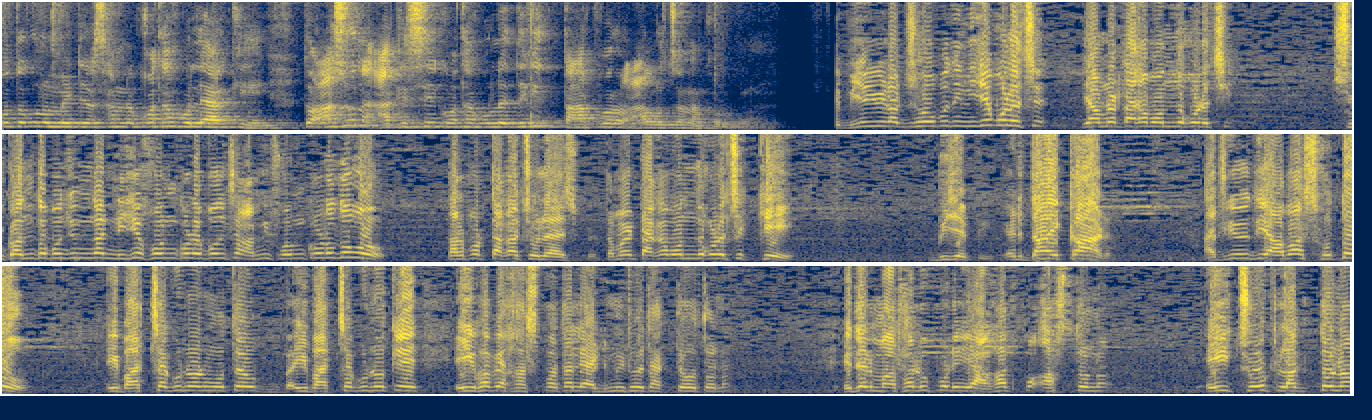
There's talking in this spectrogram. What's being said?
কতগুলো মিডিয়ার সামনে কথা বলে আর কি। তো আসুন আগে সেই কথা বলে দেখি, তারপর আলোচনা করব। বিজেপি রাজ্য সভাপতি নিজে বলেছে যে আমরা টাকা বন্ধ করেছি। সুকান্ত মজুমদার নিজে ফোন করে বলছে, আমি ফোন করে দেবো, তারপর টাকা চলে আসবে। তার মানে টাকা বন্ধ করেছে কে? বিজেপি। এর দায় কার? আজকে যদি আবাস হতো, এই বাচ্চাগুলোর মতো, এই বাচ্চাগুলোকে এইভাবে হাসপাতালে অ্যাডমিট হয়ে থাকতে হতো না। এদের মাথার উপর এই আঘাত আসতো না, এই চোট লাগতো না।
